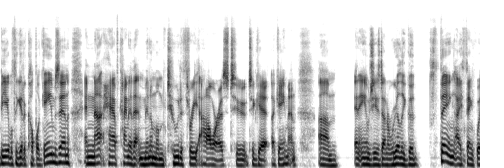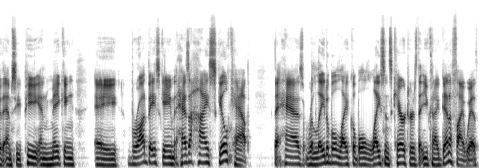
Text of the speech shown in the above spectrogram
be able to get a couple games in and not have kind of that minimum two to three hours to to get a game in. Um, and AMG has done a really good thing, I think, with MCP and making a broad-based game that has a high skill cap that has relatable, likable, licensed characters that you can identify with,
